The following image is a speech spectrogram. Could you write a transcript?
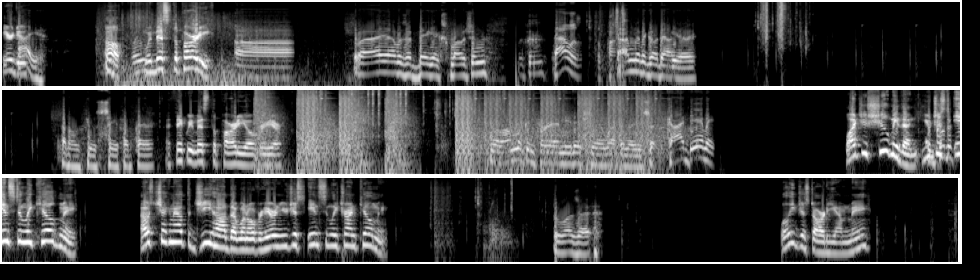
Here, dude. Hi. Oh, we missed the party. Uh, well, that was a big explosion. That was the part. I'm gonna go down here. I don't feel safe up there. I think we missed the party over here. Well, I'm looking for ammunition and weaponry. So, God damn it! Why'd you shoot me then? You I'm just gonna- instantly killed me. I was checking out the jihad that went over here, and you just instantly try and kill me. Who was it? Well, he just RDM'd me.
